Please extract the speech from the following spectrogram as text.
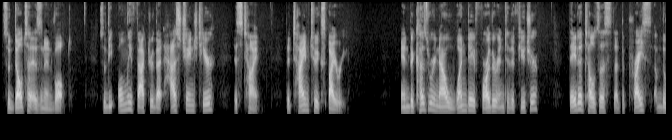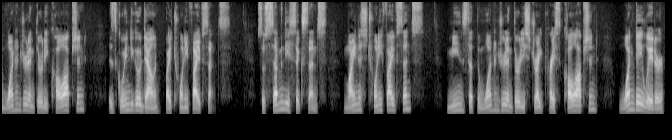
so delta isn't involved. So the only factor that has changed here is time, the time to expiry. And because we're now one day farther into the future, theta tells us that the price of the 130 call option is going to go down by 25 cents. So 76 cents minus 25 cents means that the 130 strike price call option one day later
